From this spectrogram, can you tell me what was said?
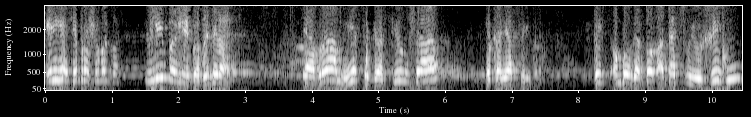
или я тебя брошу в огонь. Либо-либо, выбирай. И Авраам не согласился поклоняться идолам. То есть он был готов отдать свою жизнь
